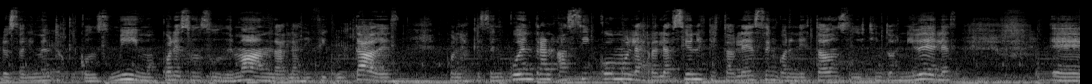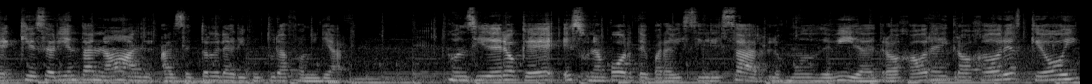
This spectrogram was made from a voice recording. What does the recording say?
los alimentos que consumimos, cuáles son sus demandas, las dificultades con las que se encuentran, así como las relaciones que establecen con el Estado en sus distintos niveles, eh, que se orientan ¿no? al, al sector de la agricultura familiar. Considero que es un aporte para visibilizar los modos de vida de trabajadoras y trabajadores que hoy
